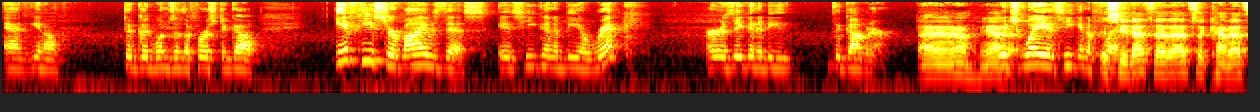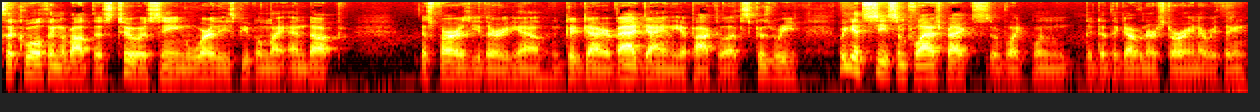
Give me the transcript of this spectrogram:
and you know, the good ones are the first to go. If he survives this, is he going to be a Rick, or is he going to be the governor? I don't know. Yeah. Which way is he going to flip? See, that's the that's the kind of, that's the cool thing about this too is seeing where these people might end up, as far as either you know a good guy or bad guy in the apocalypse. Because we we get to see some flashbacks of like when they did the governor story and everything,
